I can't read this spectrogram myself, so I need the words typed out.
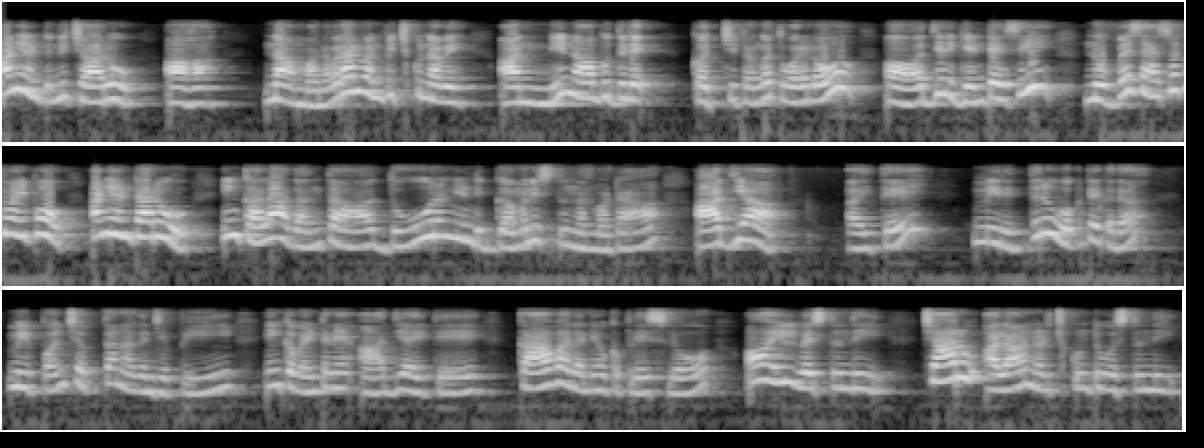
అని అంటుంది చారు. ఆహా నా మనవరాలు అనిపించుకున్నావే. అన్నీ నా బుద్ధులే. ఖచ్చితంగా త్వరలో ఆ ఆద్యని గెంటేసి నువ్వే శాశ్వతం అయిపో అని అంటారు. ఇంకా అలా అదంతా దూరం నుండి గమనిస్తుందన్నమాట. ఆద్య అయితే మీరిద్దరూ ఒకటే కదా? మీ పని చెప్తానాగని చెప్పి ఇంక వెంటనే ఆద్య అయితే కావాలనే ఒక ప్లేస్లో ఆయిల్ వేస్తుంది. చారు అలా నడుచుకుంటూ వస్తుంది.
